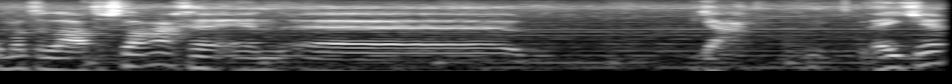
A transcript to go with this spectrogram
om het te laten slagen. En eh, ja, weet je.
